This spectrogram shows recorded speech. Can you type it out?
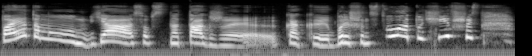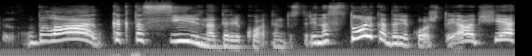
поэтому я, собственно, так же, как и большинство, отучившись, была как-то сильно далеко от индустрии. Настолько далеко, что я вообще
